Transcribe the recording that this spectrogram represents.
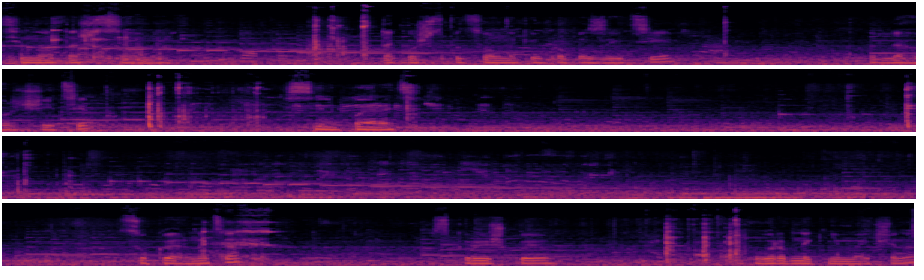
Ціна та ж сама. Також спецовники в пропозиції для горчиці. Сіль перець. Цукерниця з кришкою. Виробник Німеччина.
